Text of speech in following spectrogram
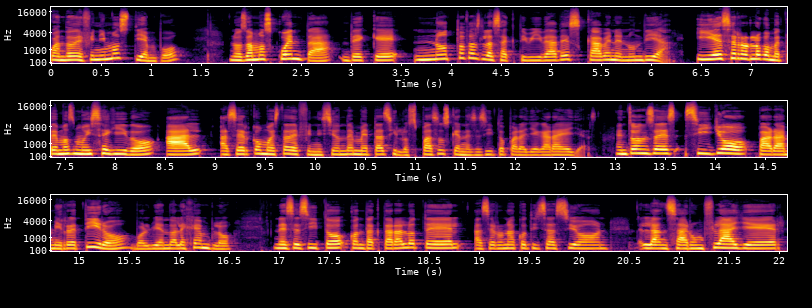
Cuando definimos tiempo, nos damos cuenta de que no todas las actividades caben en un día Y ese error lo cometemos muy seguido al hacer como esta definición de metas y los pasos que necesito para llegar a ellas. Entonces, si yo para mi retiro, volviendo al ejemplo, necesito contactar al hotel, hacer una cotización, lanzar un flyer,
